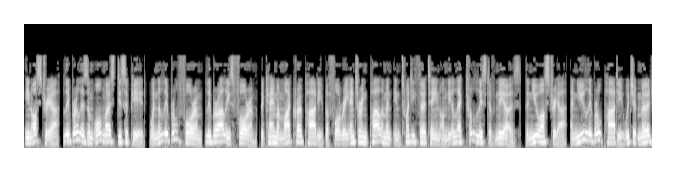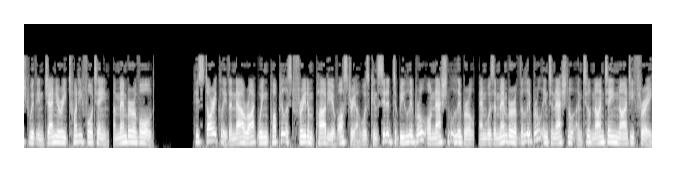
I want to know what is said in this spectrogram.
in Austria, liberalism almost disappeared, when the Liberal Forum, Liberales Forum became a micro-party before re-entering parliament in 2013 on the electoral list of NEOS, the New Austria, a new liberal party which it merged with in January 2014, a member of ALDE. Historically the now right-wing populist Freedom Party of Austria was considered to be liberal or national liberal, and was a member of the Liberal International until 1993.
